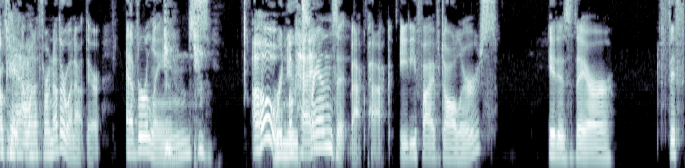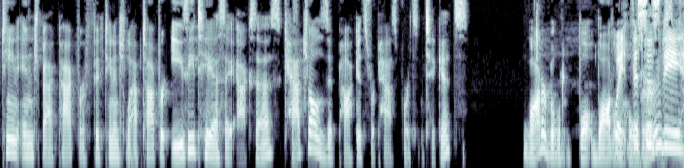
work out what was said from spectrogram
Okay, Yeah. I want to throw another one out there. Everlane's Oh, Renew okay. Transit backpack, $85. It is their 15 inch backpack for a 15 inch laptop for easy TSA access, catch all zip pockets for passports and tickets, water bottle, bo- bottle Wait, holders. this is the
